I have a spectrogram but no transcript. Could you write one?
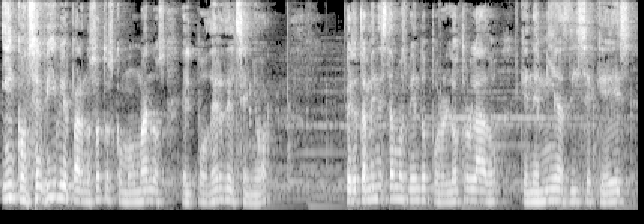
inconcebible para nosotros como humanos, el poder del Señor. Pero también estamos viendo por el otro lado que Nehemías dice que es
